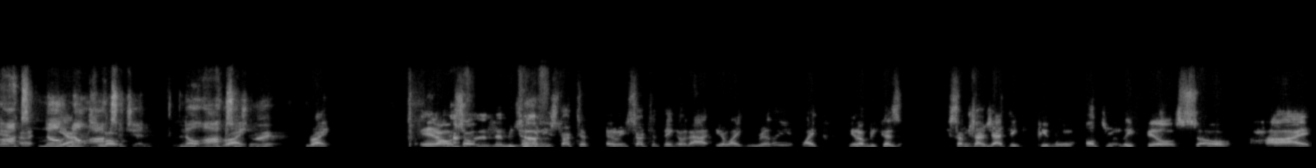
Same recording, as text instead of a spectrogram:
Ox- uh, no, yeah, no smoke. oxygen. No oxygen. Right. Right. Right. You know, yeah, so, so when you start to and when you start to think of that, you're like, really? Like, you know, because sometimes I think people ultimately feel so high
